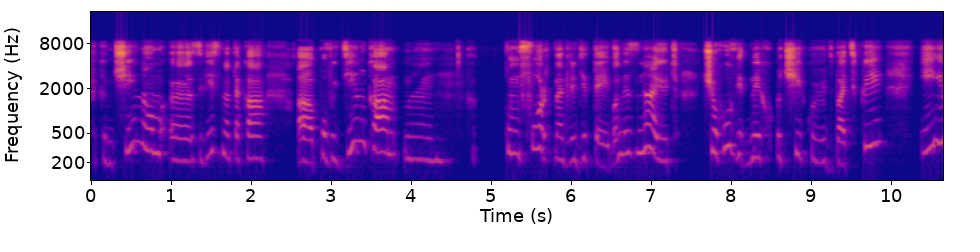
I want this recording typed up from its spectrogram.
таким чином, е, звісно, така поведінка комфортна для дітей. Вони знають, чого від них очікують батьки, і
